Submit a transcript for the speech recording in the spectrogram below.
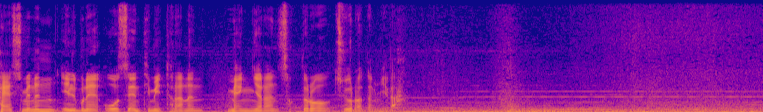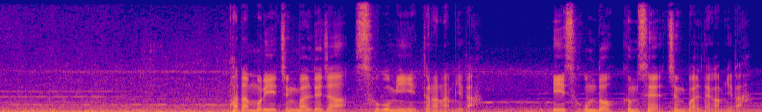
해수면은 1분에 5cm라는 맹렬한 속도로 줄어듭니다. 바닷물이 증발되자 소금이 드러납니다. 이 소금도 금세 증발돼 갑니다.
